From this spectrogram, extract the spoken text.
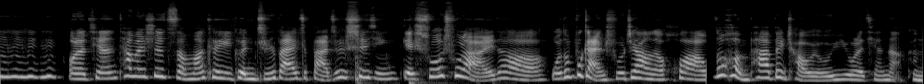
我的天，他们是怎么可以很直白把这个事情给说出来的？我都不敢说这样的话，我都很怕被炒鱿鱼。我的天呐，可能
